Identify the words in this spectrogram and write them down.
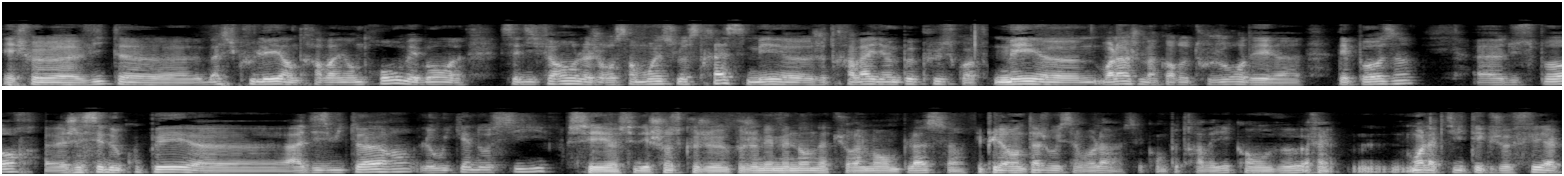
et je peux vite euh, basculer en travaillant trop. Mais bon, c'est différent. Là, je ressens moins le stress, mais je travaille un peu plus, quoi. Mais voilà, je m'accorde toujours des, des pauses. Euh, du sport. Euh, j'essaie de couper euh, à 18 h le week-end aussi. C'est c'est des choses que je que je mets maintenant naturellement en place. Et puis l'avantage, oui, c'est voilà, c'est qu'on peut travailler quand on veut. Enfin, moi, l'activité que je fais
